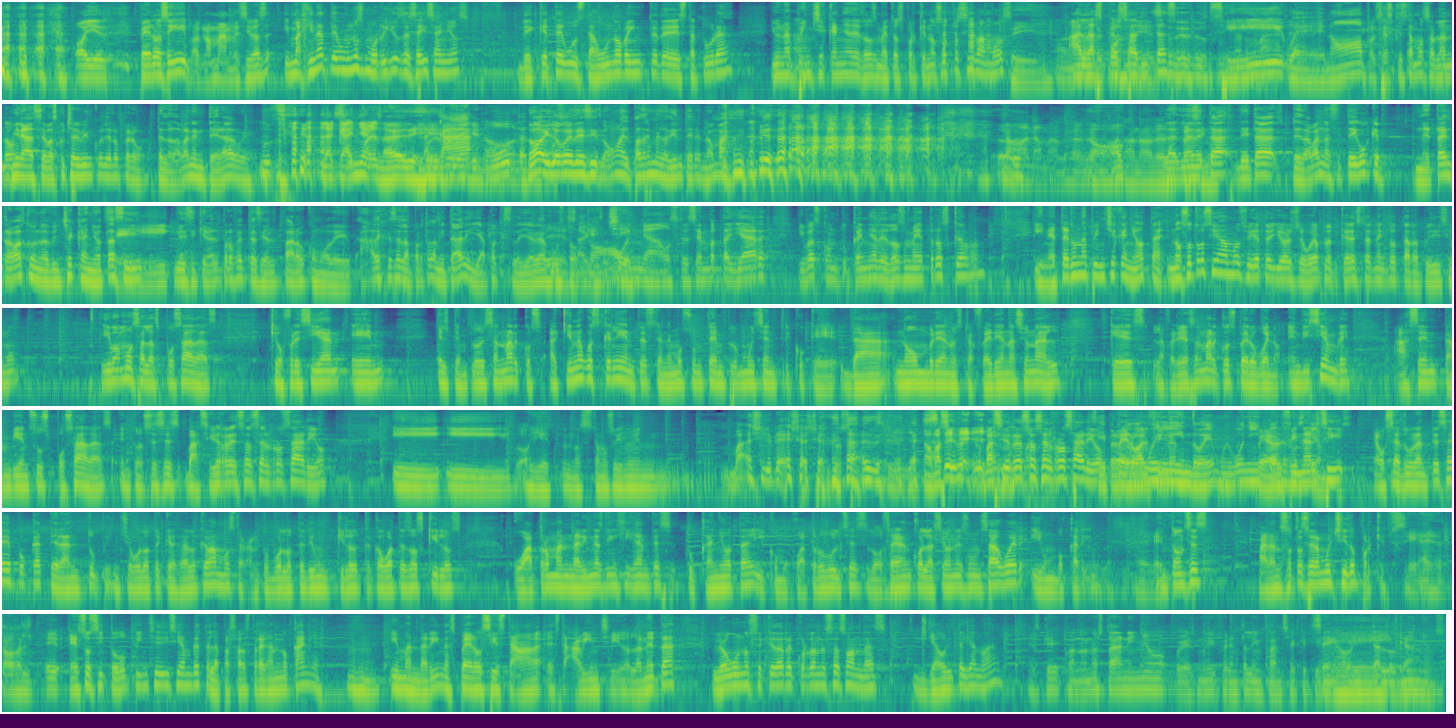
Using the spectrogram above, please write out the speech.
Oye, pero sí, pues no mames. Imagínate unos morrillos de 6 años. ¿De qué te gusta? 1.20 de estatura y una pinche caña de 2 metros. Porque nosotros íbamos Sí. a las posaditas. dos. Sí, güey. No, pues es que estamos hablando. Mira, se va a escuchar bien culero, pero te la daban entera, güey. la caña. La- dije- La ca- dije, no, puta, No, y luego es decir, no, el padre me la dio entera. No mames. No, no, mames. No, no, no, no, la, la sí, neta, neta, te daban así. Te digo que neta entrabas con la pinche cañota así. Sí, Ni siquiera el profe te hacía el paro como de, ah, déjese la parte a la mitad y ya para que se la lleve a Sí, gusto. exacto. No, chinga, ustedes en batallar, ibas con tu caña de dos metros, cabrón. Y neta era una pinche cañota. Nosotros íbamos, fíjate, George, te voy a platicar esta anécdota rapidísimo. Íbamos a las posadas que ofrecían en el templo de San Marcos. Aquí en Aguascalientes tenemos un templo muy céntrico que da nombre a nuestra feria nacional, que es la Feria de San Marcos. Pero bueno, en diciembre hacen también sus posadas. Entonces es vas y rezas el rosario. Y, y, oye, nos estamos oyendo bien. Vas y rezas el rosario. No, vas, y, vas y rezas el rosario, Sí, pero, al muy final. lindo, ¿eh? Muy bonito. Pero al final sí, o sea, durante esa época te dan tu pinche bolote, que es a lo que vamos, te dan tu bolote de un kilo de cacahuates, dos kilos, cuatro mandarinas bien gigantes, tu cañota y como cuatro dulces, dos eran colaciones, un sour y un bocadín. Entonces, para nosotros era muy chido porque pues, sí, eh, todo el- eh, eso sí, todo pinche diciembre te la pasabas tragando caña y mandarinas, pero sí estaba, estaba bien chido. La neta, luego uno se queda recordando esas ondas y ya ahorita ya no hay. Es que cuando uno está niño, pues es muy diferente a la infancia que tienen Sí, ahorita los claro. niños.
